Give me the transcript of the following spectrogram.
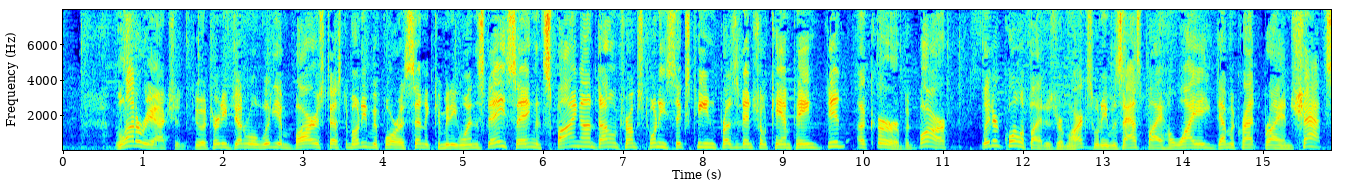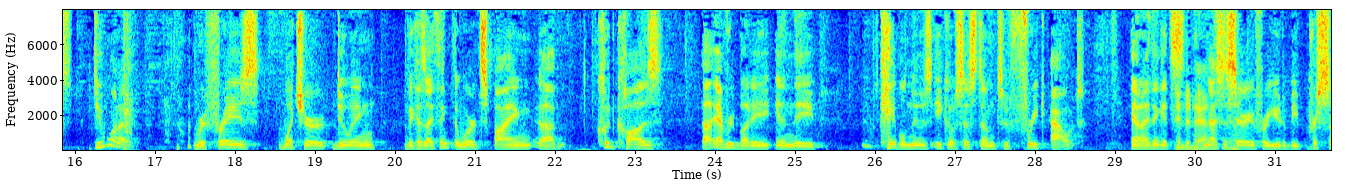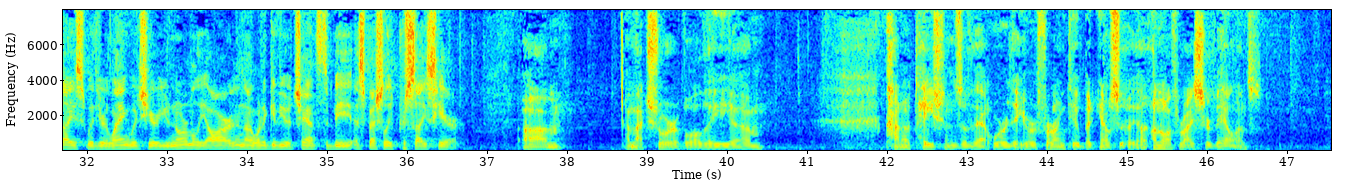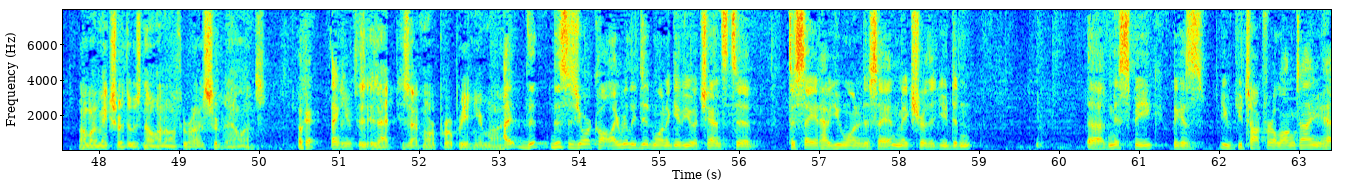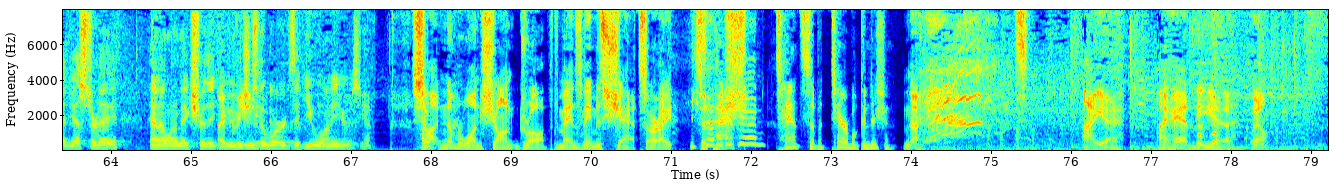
A lot of reaction to Attorney General William Barr's testimony before a Senate committee Wednesday, saying that spying on Donald Trump's 2016 presidential campaign did occur. But Barr later qualified his remarks when he was asked by Hawaii Democrat Brian Schatz. Do you want to rephrase what you're doing? Because I think the word spying uh, could cause uh, everybody in the cable news ecosystem to freak out. And I think it's it has, necessary for you to be precise with your language here. You normally are, and I want to give you a chance to be especially precise here. Um, I'm not sure of all the um, connotations of that word that you're referring to, but you know, uh, unauthorized surveillance. I want to make sure there was no unauthorized surveillance. Okay, thank you. Is, is that is that more appropriate in your mind? I, th- this is your call. I really did want to give you a chance to, to say it how you wanted to say it and make sure that you didn't uh, misspeak because you, you talked for a long time. You had yesterday, and I want to make sure that I you appreciate use the that. words that you want to use. Yeah. So, uh, number one, Sean, grow up. The man's name is Schatz. all right? It's a patch tenths of a terrible condition. I uh, I had the uh, well.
